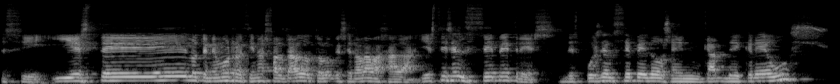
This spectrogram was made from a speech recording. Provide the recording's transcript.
Sí, y este lo tenemos recién asfaltado, todo lo que será la bajada. Y este es el CP3. Después del CP2 en Cap de Creus,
